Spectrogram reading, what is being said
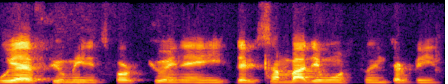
We have a few minutes for Q&A if there is somebody who wants to intervene.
